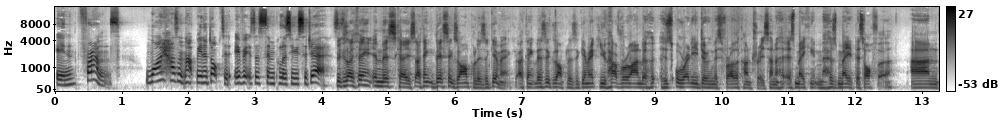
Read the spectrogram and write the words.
in France? Why hasn't that been adopted if it is as simple as you suggest? Because I think in this case, I think this example is a gimmick. I think this example is a gimmick. You have Rwanda who's already doing this for other countries and is making, has made this offer. And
